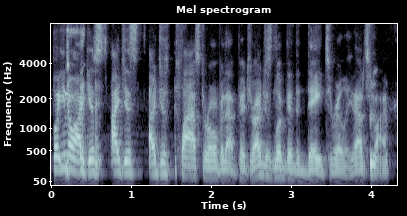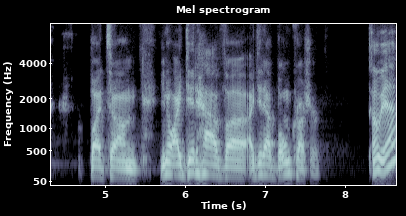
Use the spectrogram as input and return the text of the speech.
But you know, I just I just I just plaster over that picture. I just looked at the dates. Really, that's fine. But um, you know, I did have uh, I did have Bone Crusher. Oh yeah.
